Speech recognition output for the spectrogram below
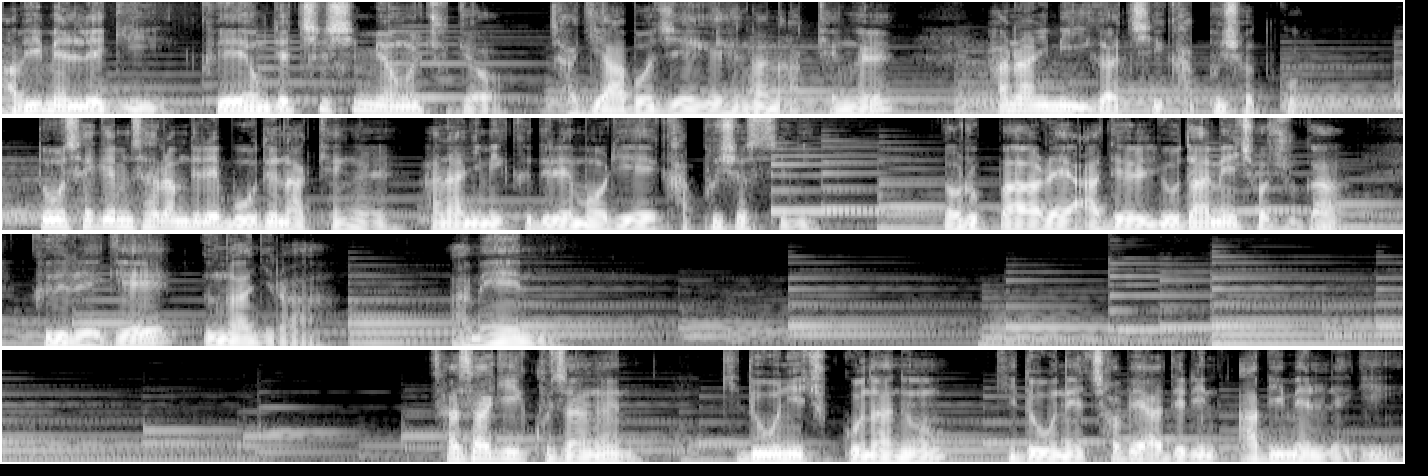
아비멜렉이 그의 형제 70명을 죽여 자기 아버지에게 행한 악행을 하나님이 이같이 갚으셨고 또 세겜 사람들의 모든 악행을 하나님이 그들의 머리에 갚으셨으니 여룻바알의 아들 요담의 저주가 그들에게 응하니라. 아멘. 사사기 9장은 기도온이 죽고 난 후 기도온의 첩의 아들인 아비멜렉이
